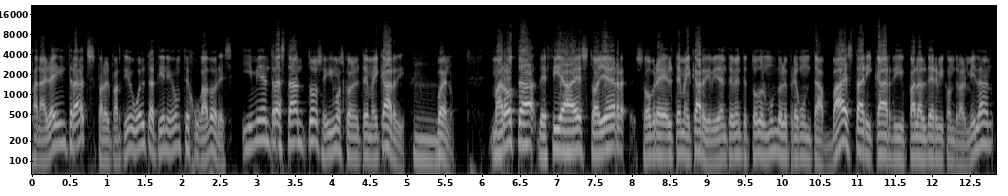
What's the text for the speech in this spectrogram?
para el Eintracht, para el partido de vuelta, tiene 11 jugadores. Y mientras tanto, seguimos con el tema Icardi. Mm. Bueno, Marotta decía esto ayer sobre el tema Icardi. Evidentemente todo el mundo le pregunta, ¿va a estar Icardi para il derby contro il Milan?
